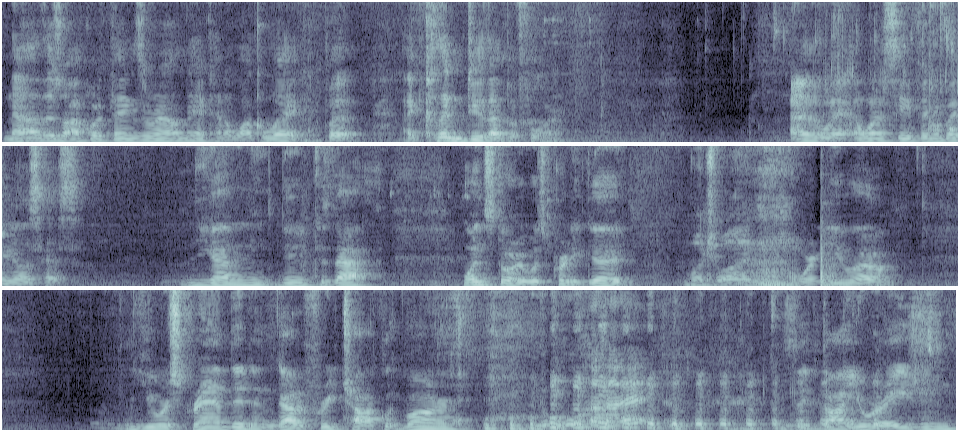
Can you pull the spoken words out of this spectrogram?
Now there's awkward things around me, I kind of walk away, but I couldn't do that before. Either way, I want to see if anybody else has. You got any, dude? Because that one story was pretty good, Which one? where you um, you were stranded and got a free chocolate bar what? because they thought you were Asian.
